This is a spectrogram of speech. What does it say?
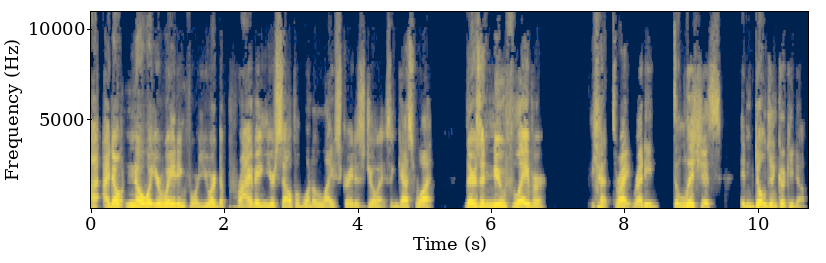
I, I don't know what you're waiting for. You are depriving yourself of one of life's greatest joys. And guess what? There's a new flavor. That's right. Ready, delicious, indulgent cookie dough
